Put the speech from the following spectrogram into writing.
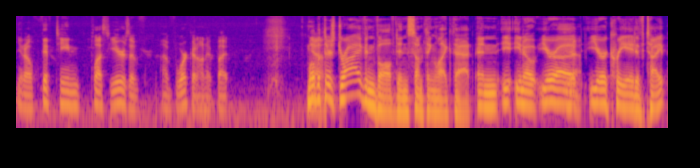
you know 15 plus years of of working on it. But Well, Yeah. but there's drive involved in something like that, and you know you're a Yeah. you're a creative type,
